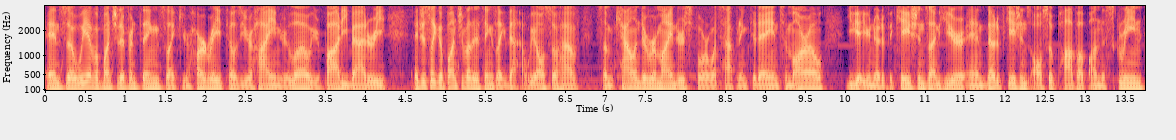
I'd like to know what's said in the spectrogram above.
And so we have a bunch of different things like your heart rate tells you your high and your low, your body battery, and just like a bunch of other things like that. We also have some calendar reminders for what's happening today and tomorrow. You get your notifications on here, and notifications also pop up on the screen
